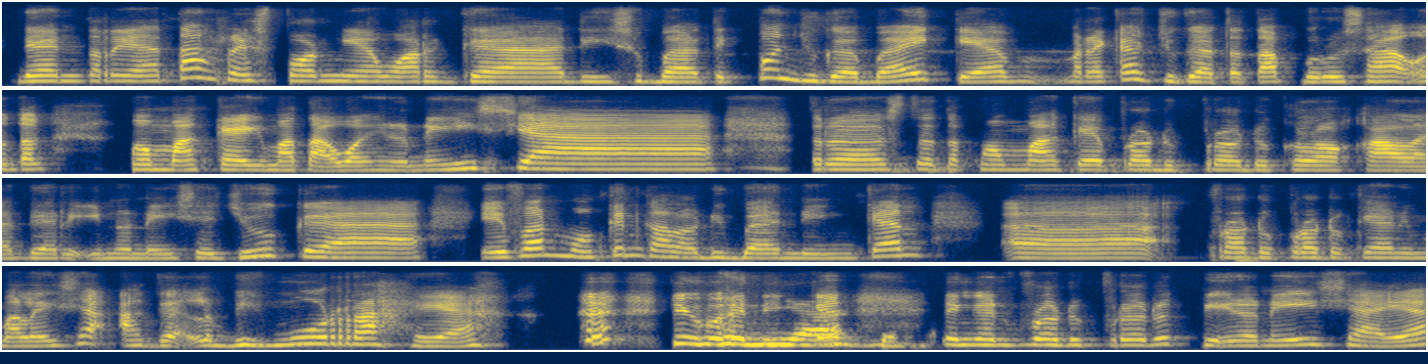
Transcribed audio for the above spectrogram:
dan ternyata responnya warga di Sebatik pun juga baik ya. Mereka juga tetap berusaha untuk memakai mata uang Indonesia, terus tetap memakai produk-produk lokal dari Indonesia juga. Even mungkin kalau dibandingkan uh, produk-produk yang di Malaysia agak lebih murah ya dibandingkan ya. dengan produk-produk di Indonesia ya.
